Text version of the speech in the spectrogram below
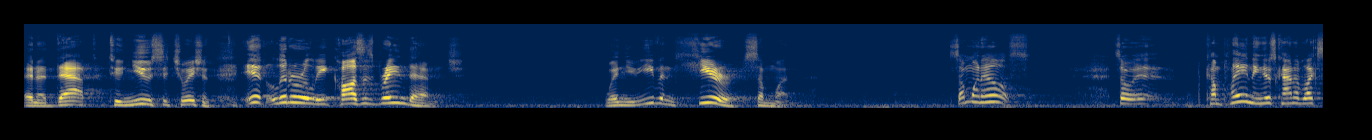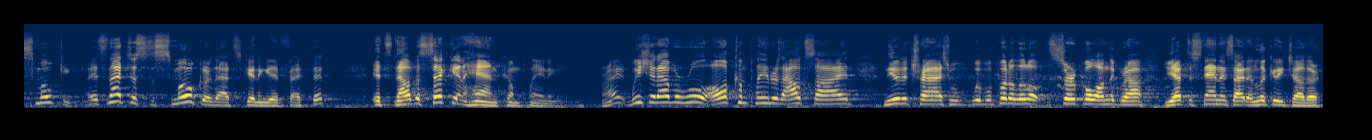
and adapt to new situations. It literally causes brain damage. When you even hear someone, someone else. So, uh, complaining is kind of like smoking. It's not just the smoker that's getting affected, it's now the second hand complaining. Right? We should have a rule. All complainers outside near the trash, we'll, we'll, put a little circle on the ground. You have to stand inside and look at each other.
